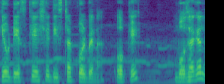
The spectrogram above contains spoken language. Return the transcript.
কেউ ডেস্কে এসে ডিস্টার্ব করবে না ওকে বোঝা গেল?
